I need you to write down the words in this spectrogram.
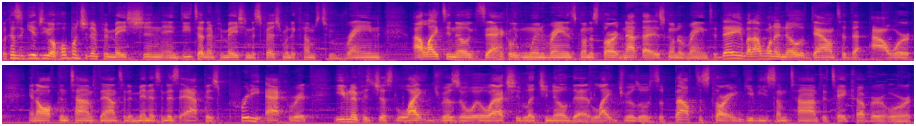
because it gives you a whole bunch of information and detailed information, especially when it comes to rain. I like to know exactly when rain is gonna start. Not that it's gonna rain today, but I wanna know down to the hour and oftentimes down to the minutes. And this app is pretty accurate. Even if it's just light drizzle, it will actually let you know that light drizzle is about to start and give you some time to take cover or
